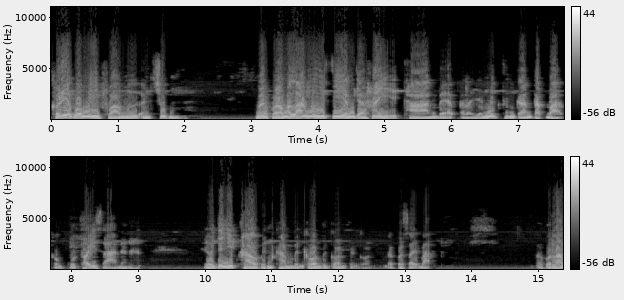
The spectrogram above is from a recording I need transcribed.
เขาเรียกว่ามีฝ่ามืออันชุ่ม หมายความมาล้างมือเตรียมจะให้ทานแบบอะไรยังนึกถึงการตักบาตรของคนภาคอีสานนั่นนะฮะเราจะหยิบข้าวเป็นคำเป็นก้อนเป็นก้อนเป็นก้อน แล้วก็ใส่บาตรแล้วก็ล้าง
